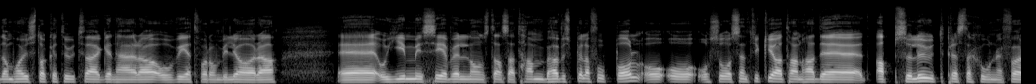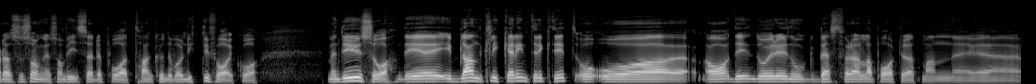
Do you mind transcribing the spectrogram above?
de har ju stakat ut vägen här och vet vad de vill göra. Eh, och Jimmy ser väl någonstans att han behöver spela fotboll och, och, och, så. Sen tycker jag att han hade absolut prestationer förra säsongen som visade på att han kunde vara nyttig för AIK. Men det är ju så, det är, ibland klickar det inte riktigt och, och ja, det, då är det nog bäst för alla parter att man eh,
